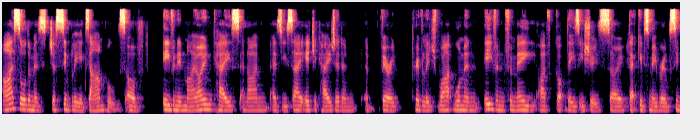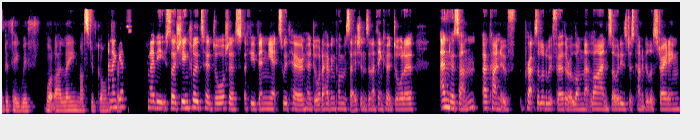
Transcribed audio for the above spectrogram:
I saw them as just simply examples of even in my own case, and I'm, as you say, educated and a very privileged white woman, even for me, I've got these issues. So that gives me real sympathy with what Eileen must have gone through. and through. I guess maybe so she includes her daughter, a few vignettes with her and her daughter having conversations. And I think her daughter and her son are kind of perhaps a little bit further along that line. So it is just kind of illustrating,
